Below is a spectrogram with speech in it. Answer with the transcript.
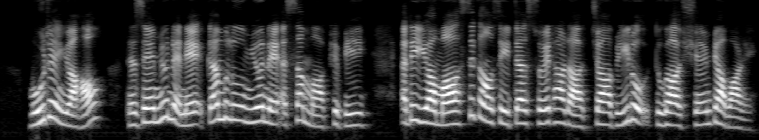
။မူးတင်ရွာဟာဒဇယ်မြို့နယ်နဲ့ကမ်ဘလူမြို့နယ်အဆက်မှာဖြစ်ပြီးအဒီရွာမှာစစ်ကောင်စီတပ်ဆွဲထားတာကြာပြီလို့သူကရှင်းပြပါတယ်။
